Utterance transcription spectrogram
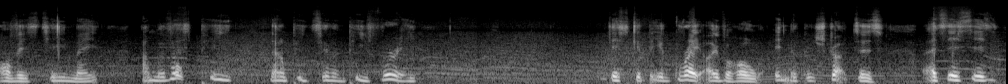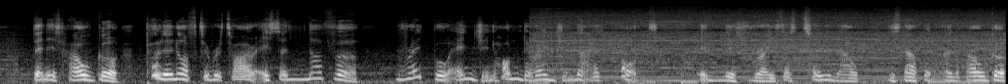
of his teammate and with us P now P2 and P3 this could be a great overhaul in the constructors as this is Dennis Hauger pulling off to retire it's another Red Bull engine Honda engine that has popped in this race that's two now Verstappen and Hauger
